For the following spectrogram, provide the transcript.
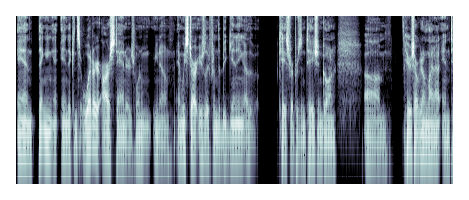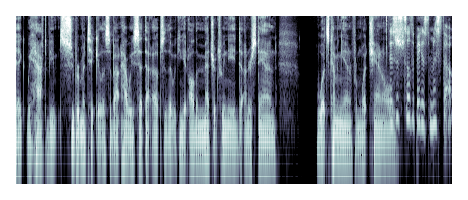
And thinking into consider what are our standards when you know, and we start usually from the beginning of the case representation, going, um, here's how we're going to line out intake. We have to be super meticulous about how we set that up so that we can get all the metrics we need to understand what's coming in from what channels. this is still the biggest miss though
